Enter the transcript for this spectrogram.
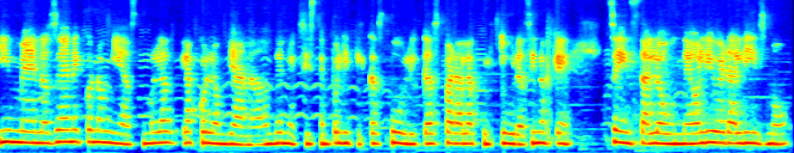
y menos en economías como la, colombiana, donde no existen políticas públicas para la cultura, sino que se instaló un neoliberalismo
